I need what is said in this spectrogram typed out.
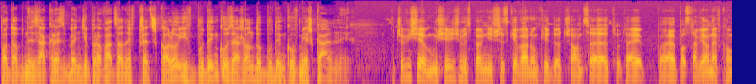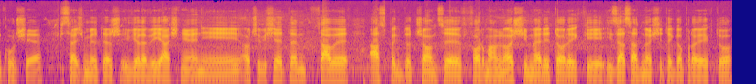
Podobny zakres będzie prowadzony w przedszkolu i w budynku zarządu budynków mieszkalnych. Oczywiście musieliśmy spełnić wszystkie warunki dotyczące tutaj e, postawione w konkursie. Pisaliśmy też wiele wyjaśnień i oczywiście ten cały aspekt dotyczący formalności, merytoryki i zasadności tego projektu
